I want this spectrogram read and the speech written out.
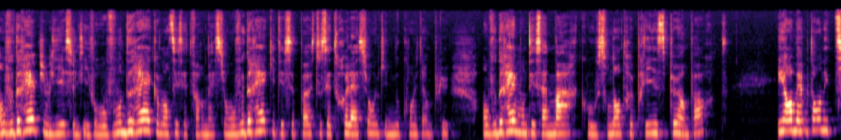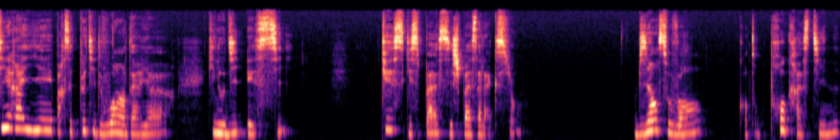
On voudrait publier ce livre, on voudrait commencer cette formation, on voudrait quitter ce poste ou cette relation qui ne nous convient plus. On voudrait monter sa marque ou son entreprise, peu importe. Et en même temps, on est tiraillé par cette petite voix intérieure qui nous dit et si? Qu'est-ce qui se passe si je passe à l'action? Bien souvent, quand on procrastine,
